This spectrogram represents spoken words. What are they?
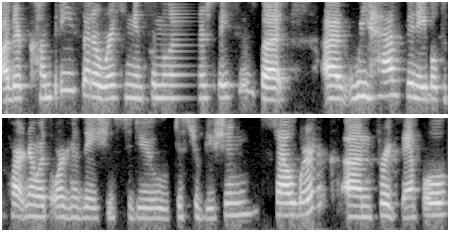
other companies that are working in similar spaces, but uh, we have been able to partner with organizations to do distribution style work. Um, for example,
